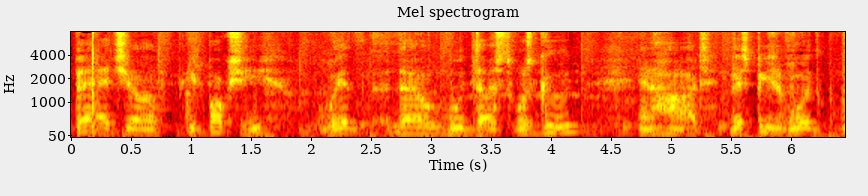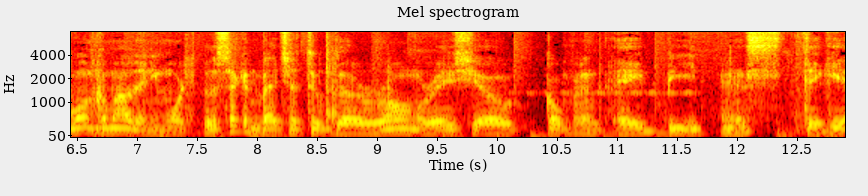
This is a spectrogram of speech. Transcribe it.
batch of epoxy with the wood dust was good and hard. This piece of wood won't come out anymore. For the second batch I took the wrong ratio component AB and it's sticky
